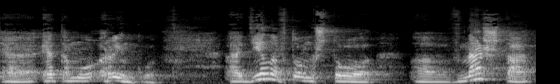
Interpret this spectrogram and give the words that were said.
а, этому рынку. Дело в том, что в наш штат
